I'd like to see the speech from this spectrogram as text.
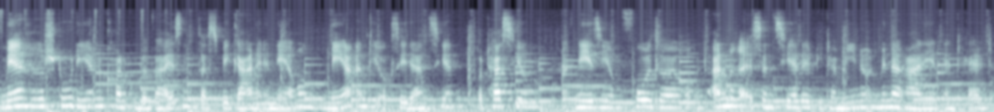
Mehrere Studien konnten beweisen, dass vegane Ernährung mehr Antioxidantien, Potassium, Magnesium, Folsäure und andere essentielle Vitamine und Mineralien enthält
